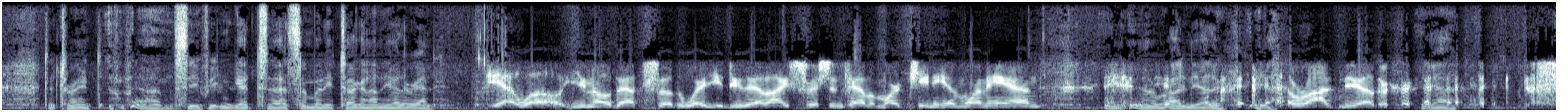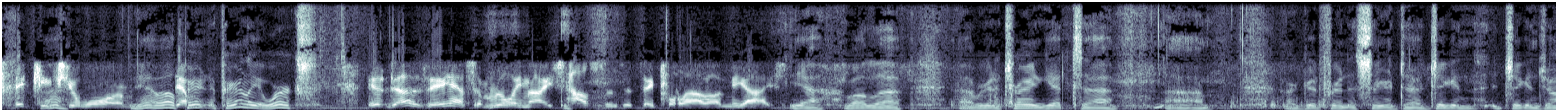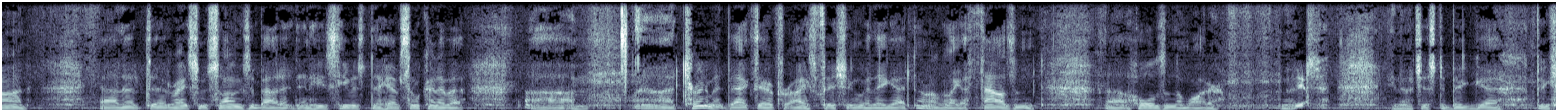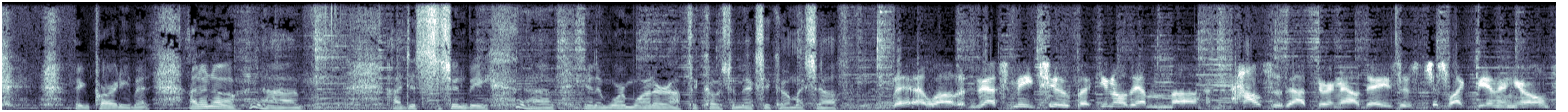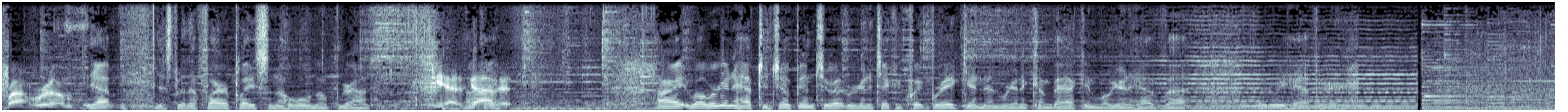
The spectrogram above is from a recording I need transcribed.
to try and um, see if we can get uh, somebody tugging on the other end. Yeah, well, you know that's uh, the way you do that ice fishing. Have a martini in one hand and a rod in the other. Yeah. a rod in the other. Yeah, it keeps you warm. Yeah, well, appar- apparently it works. It does. They have some really nice houses that they pull out on the ice. Yeah, well, uh, uh, we're going to try and get uh, um, our good friend, the singer uh, Jiggin Jiggin John uh, that uh, writes some songs about it. And he's he was they have some kind of a um, uh, tournament back there for ice fishing where they got I don't know like a thousand uh, holes in the water. But, yeah. You know, it's just a big uh, big big party. But I don't know. Um, I just soon be uh, in the warm water off the coast of Mexico myself. Yeah, well, that's me too. But you know, them uh, houses out there nowadays is just like being in your own front room. Yep, just with a fireplace and a hole in the ground. Yeah, got Okay. it. All right. Well, we're going to have to jump into it. We're going to take a quick break, and then we're going to come back, and we're going to have uh, what do we have here?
